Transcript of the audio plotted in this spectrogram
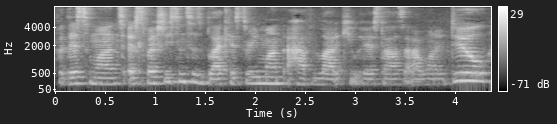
for this month. Especially since it's Black History Month I have a lot of cute hairstyles that I want to do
